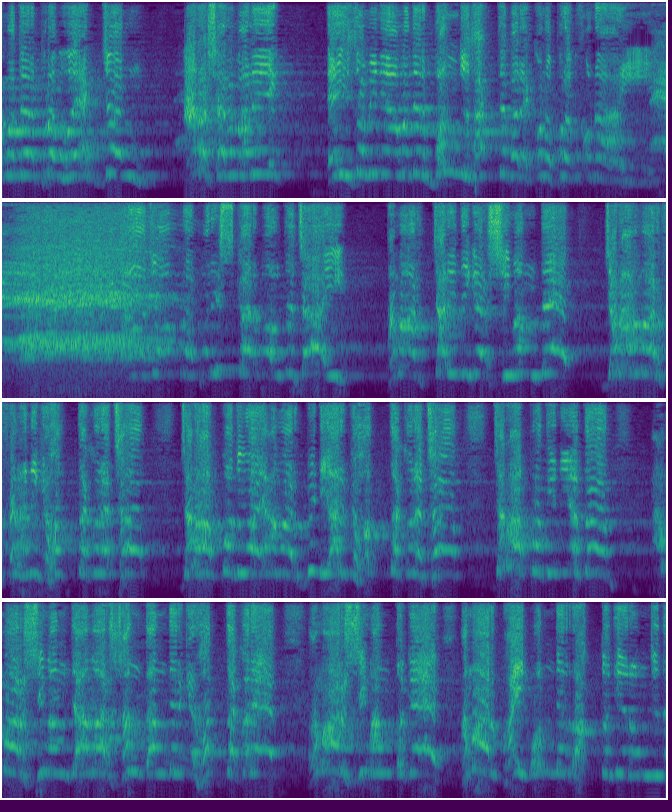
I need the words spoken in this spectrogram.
আমাদের প্রভু একজন আরসের মালিক। এই জমিনে আমাদের বন্ধু থাকতে পারে, কোনো প্রভু নাই। আজও আমরা পরিষ্কার বলতে চাই, আমার চারিদিকের সীমান্তে যারা আমার ফেরানিকে হত্যা করেছ, যারা পদুয়ায় আমার বিডিআরকে হত্যা করেছ, যারা প্রতিনিয়ত আমার সীমান্তে আমার সন্তানদেরকে হত্যা করে, আমার সীমান্তকে আমার ভাই বোনদের রক্ত দিয়ে রঞ্জিত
